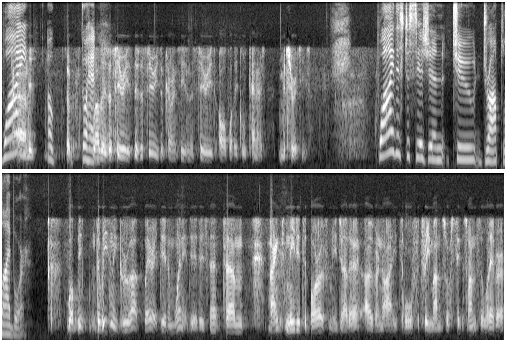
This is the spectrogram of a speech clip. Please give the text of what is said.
why? oh, so, go ahead. Well, there's a series. There's a series of currencies and a series of what they call tenors, maturities. Why this decision to drop LIBOR? Well, the reason it grew up where it did and when it did is that um, banks needed to borrow from each other overnight or for three months or six months or whatever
